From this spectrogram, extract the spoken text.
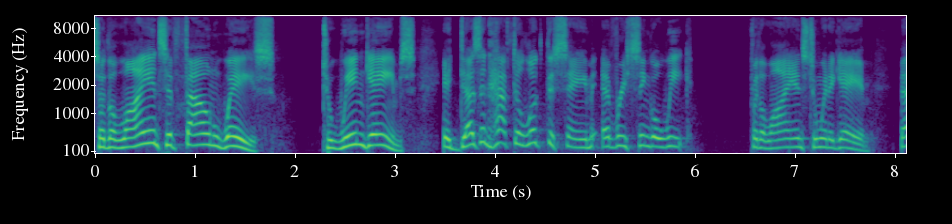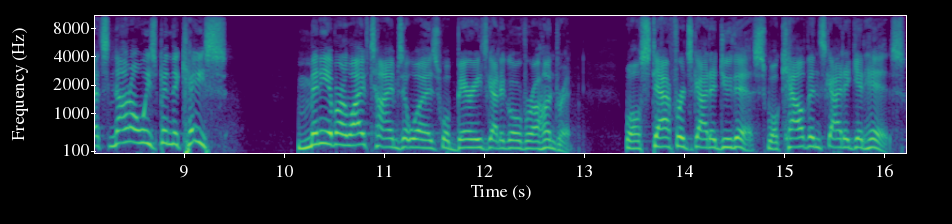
so the lions have found ways to win games. It doesn't have to look the same every single week for the lions to win a game. That's not always been the case. Many of our lifetimes it was well barry's got to go over 100 well stafford's got to do this. Well calvin's got to get his.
